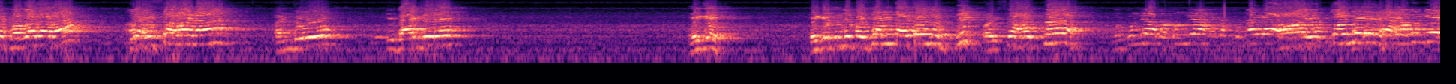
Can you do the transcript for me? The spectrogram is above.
तर खबर तुला हिस्सा हवाय ना? खंडू ती बॅग दे रे. हे घे. हे घे तुझे पैसे आणि टाकून पैसे आहेत ना? बघून घ्या बघून घ्या. पुन्हा या. येतो मी. बघून घे.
